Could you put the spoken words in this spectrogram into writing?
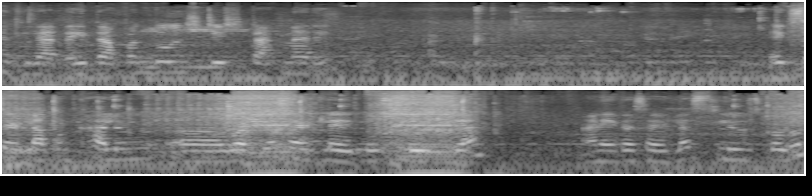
घेतलेले आता इथं आपण दोन स्टिच टाकणार आहे. एक साईडला आपण खालून वरच्या साईडला येतो स्लीवच्या आणि एका साईडला स्लीव्सकडून.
